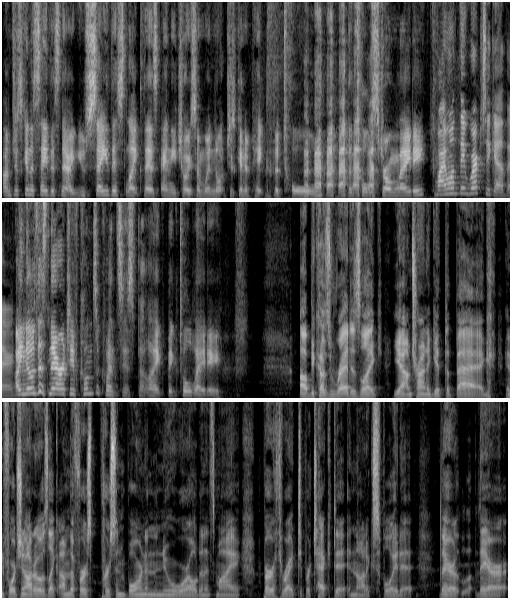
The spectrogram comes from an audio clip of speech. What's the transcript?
I'm just gonna say this now. You say this like there's any choice, and we're not just gonna pick the tall, the tall, strong lady. Why won't they work together? I know there's narrative consequences, but like big tall lady. Uh, because Red is like, yeah, I'm trying to get the bag, and Fortunato is like, I'm the first person born in the new world, and it's my birthright to protect it and not exploit it. They're they are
